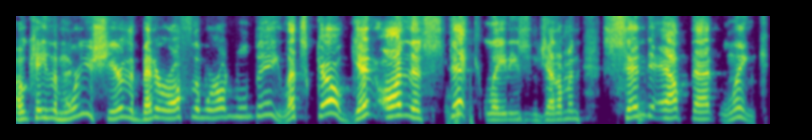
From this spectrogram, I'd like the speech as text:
okay the more you share the better off the world will be let's go get on the stick ladies and gentlemen send out that link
